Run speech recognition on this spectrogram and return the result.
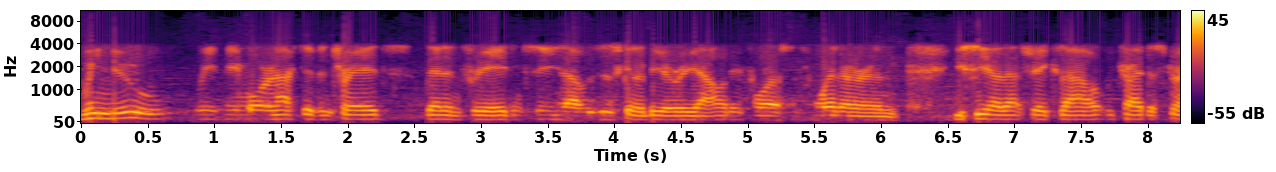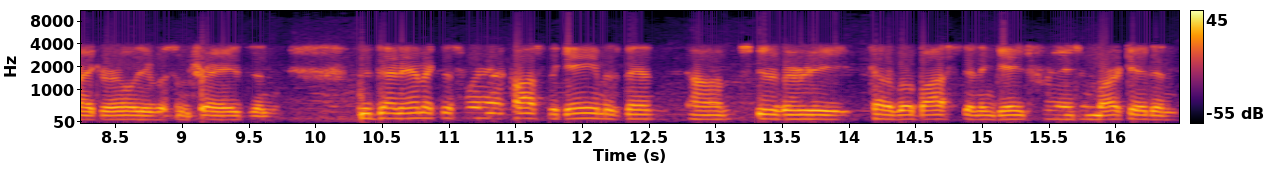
we knew we'd be more active in trades than in free agency. That was just going to be a reality for us this winter, and you see how that shakes out. We tried to strike early with some trades, and the dynamic this winter across the game has been um, it's been a very kind of robust and engaged free agent market, and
